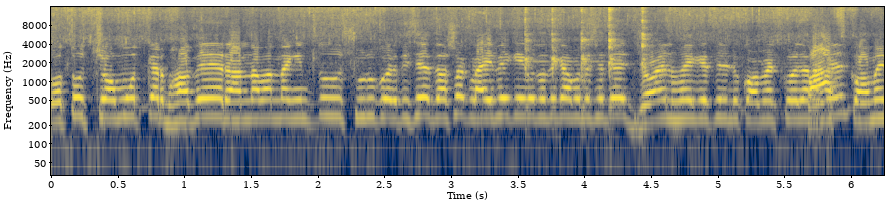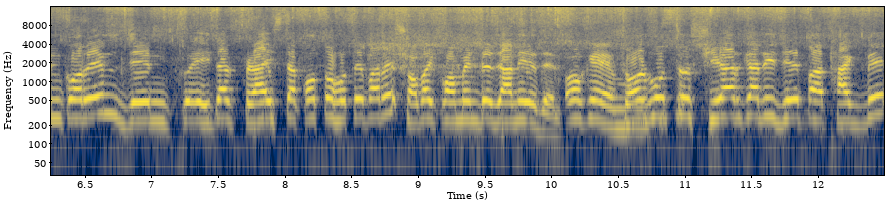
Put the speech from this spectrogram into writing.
কত চমৎকার ভাবে রান্না বান্না কিন্তু শুরু করে দিছে। দর্শক লাইভে কে কোথা থেকে আমাদের সাথে জয়েন হয়ে গেছে একটু কমেন্ট করে পাঁচ জানাবেন কমেন্ট করেন যে এটার প্রাইসটা কত হতে পারে সবাই কমেন্টে জানিয়ে দেন। ওকে সর্বোচ্চ শেয়ারকারী যে পা- থাকবে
